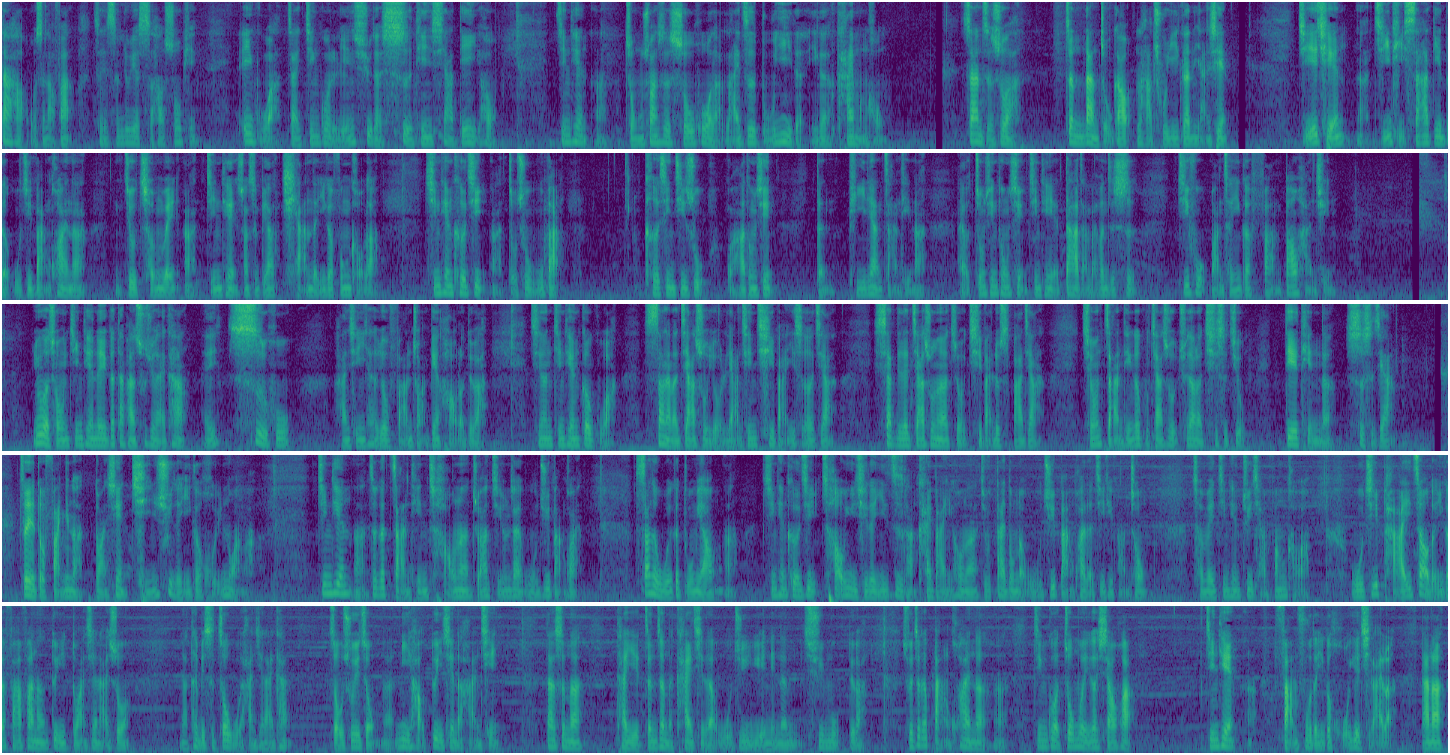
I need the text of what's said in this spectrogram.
大家好，我是老范，这里是六月十号收评。A 股啊，在经过连续的四天下跌以后，今天啊，总算是收获了来之不易的一个开门红。上指数啊，震荡走高，拉出一根阳线。节前啊，集体杀跌的五 G 板块呢，就成为啊，今天算是比较强的一个风口了。新天科技啊，走出五板，科信技术、广华通信。等批量涨停啊，还有中兴通讯今天也大涨百分之四，几乎完成一个反包行情。如果从今天的一个大盘数据来看，哎，似乎行情一下子又反转变好了，对吧？其实今天个股啊上涨的家数有两千七百一十二家，下跌的家数呢只有七百六十八家，其中涨停个股家数去到了七十九，跌停的四十家。这也都反映了短线情绪的一个回暖啊。今天啊，这个涨停潮呢，主要集中在五 G 板块，三十五一个独苗啊，新天科技超预期的一字感开板以后呢，就带动了五 G 板块的集体反冲，成为今天最强风口啊。五 G 牌照的一个发放呢，对于短线来说，那特别是周五的行情来看，走出一种啊利好兑现的行情，但是呢。它也真正的开启了五 G 元年的序幕，对吧？所以这个板块呢，啊，经过周末一个消化，今天啊，反复的一个活跃起来了。当然了，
